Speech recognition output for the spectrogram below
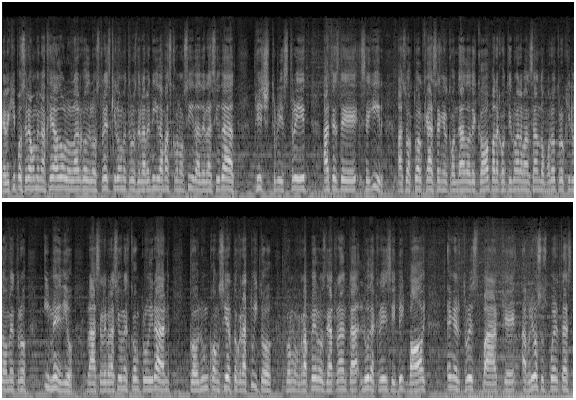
El equipo será homenajeado a lo largo de los tres kilómetros de la avenida más conocida de la ciudad, Peachtree Street, antes de seguir a su actual casa en el condado de Cobb para continuar avanzando por otro kilómetro y medio. Las celebraciones concluirán con un concierto gratuito con los raperos de Atlanta, Ludacris y Big Boy, en el Trist Park, que abrió sus puertas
